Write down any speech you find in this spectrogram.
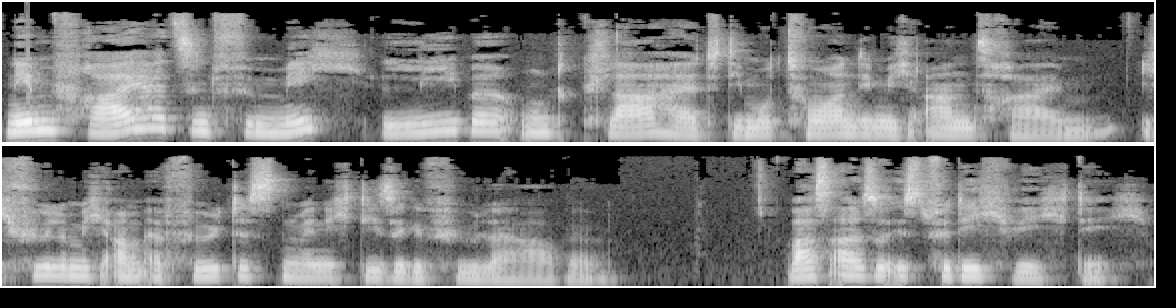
Neben Freiheit sind für mich Liebe und Klarheit die Motoren, die mich antreiben. Ich fühle mich am erfülltesten, wenn ich diese Gefühle habe. Was also ist für dich wichtig?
